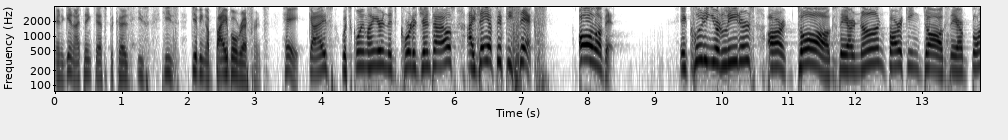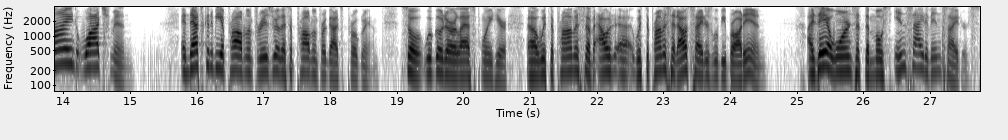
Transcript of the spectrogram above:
And again, I think that's because he's, he's giving a Bible reference. Hey, guys, what's going on here in the court of Gentiles? Isaiah 56. All of it. Including your leaders are dogs. They are non barking dogs. They are blind watchmen. And that's going to be a problem for Israel. That's a problem for God's program. So we'll go to our last point here. Uh, with, the promise of out, uh, with the promise that outsiders will be brought in, Isaiah warns that the most inside of insiders,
